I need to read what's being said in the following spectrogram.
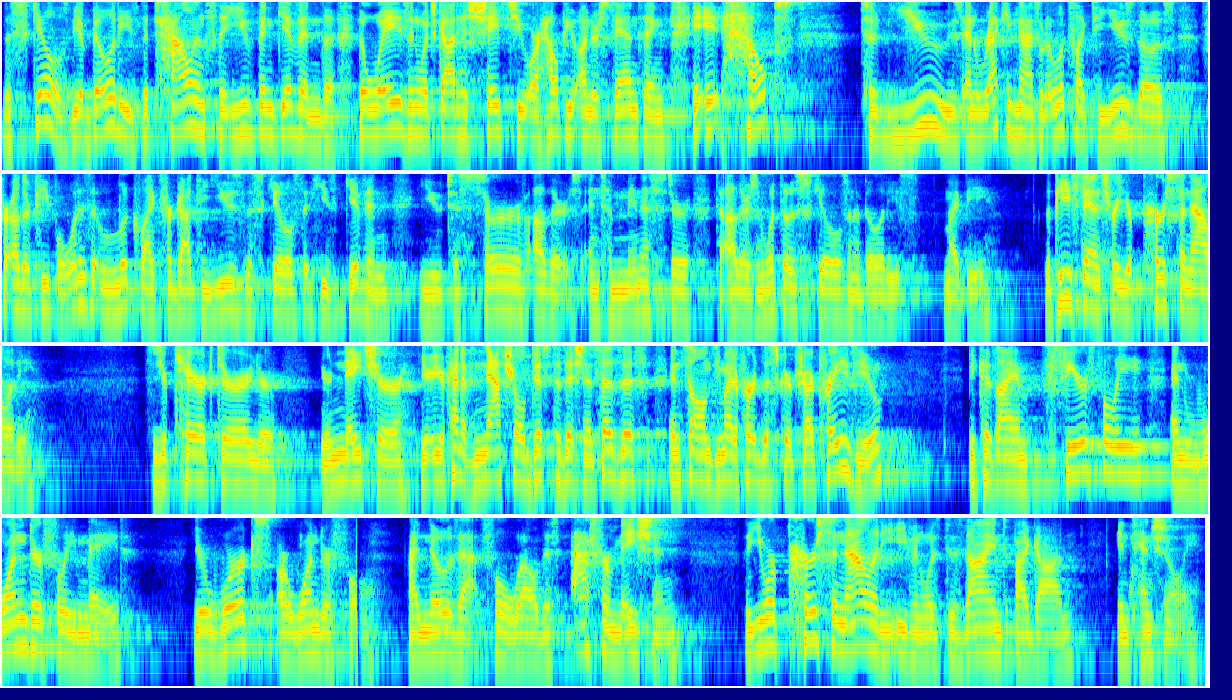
The skills, the abilities, the talents that you've been given, the, the ways in which God has shaped you or help you understand things, it, it helps to use and recognize what it looks like to use those for other people. What does it look like for God to use the skills that He's given you to serve others and to minister to others, and what those skills and abilities might be? The P stands for your personality. This is your character, your, your nature, your, your kind of natural disposition. It says this in Psalms. You might have heard this scripture. I praise you because I am fearfully and wonderfully made. Your works are wonderful. I know that full well. This affirmation that your personality even was designed by God intentionally.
